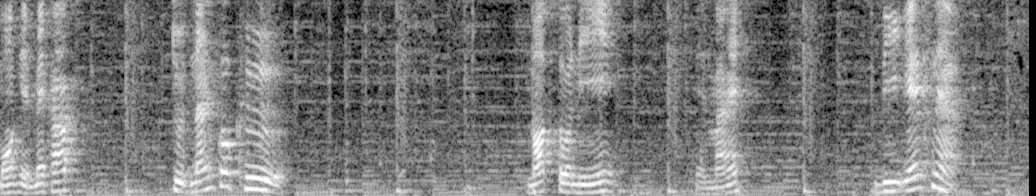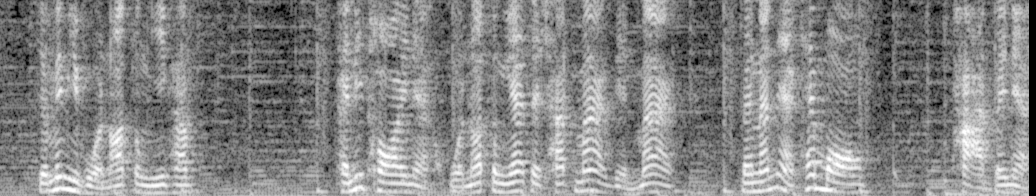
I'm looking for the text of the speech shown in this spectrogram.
มองเห็นไหมครับ จุดนั้นก็คือน็อตตัวนี้เห็นไหม DX เนี่ยจะไม่มีหัวน็อตตรงนี้ครับแคนดี้ทอยเนี่ยหัวน็อตตรงนี้จะชัดมากเด่นมาก ดังนั้นเนี่ยแค่มองผ่านไปเนี่ย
